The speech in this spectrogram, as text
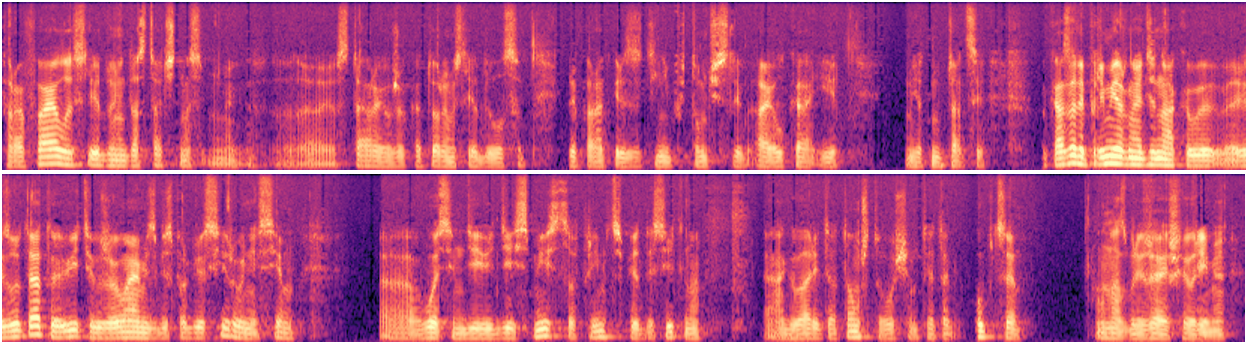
профайл исследования достаточно э, старые, уже в котором исследовался препарат перезатинип, в том числе АЛК и метмутации. Показали примерно одинаковые результаты. Вы видите, выживаемость без прогрессирования 7 8, 9, 10 месяцев, в принципе, действительно а, говорит о том, что, в общем-то, эта опция у нас в ближайшее время а,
